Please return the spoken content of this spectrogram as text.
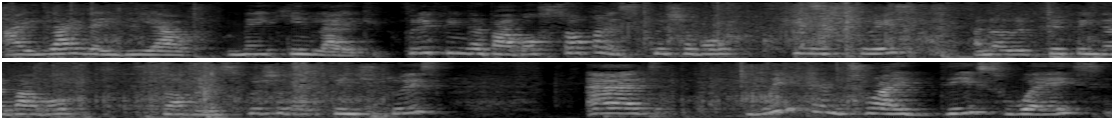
I like the idea of making like three finger bubbles, soft and squishable pinch twist, another three finger bubble, soft and squishable pinch twist. And we can try these ways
